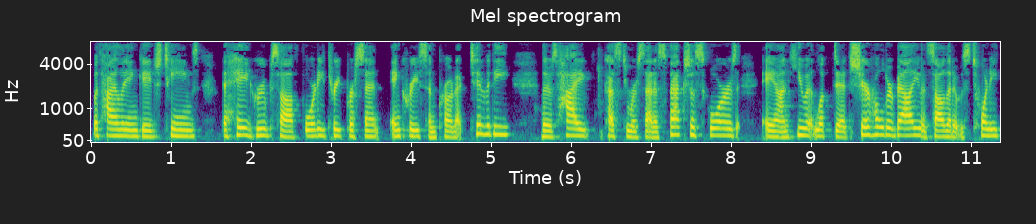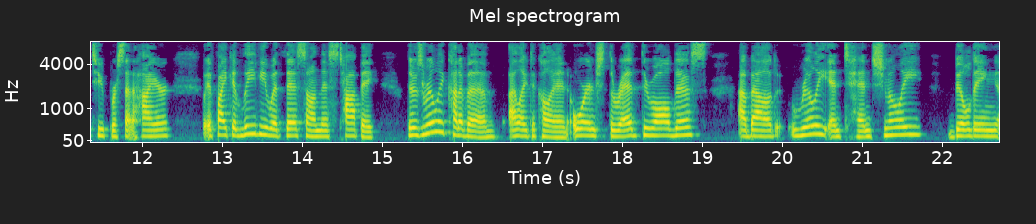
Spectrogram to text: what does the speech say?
with highly engaged teams. The Hay Group saw a 43% increase in productivity. There's high customer satisfaction scores. Aon Hewitt looked at shareholder value and saw that it was 22% higher. If I could leave you with this on this topic, there's really kind of a, I like to call it an orange thread through all this about really intentionally building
